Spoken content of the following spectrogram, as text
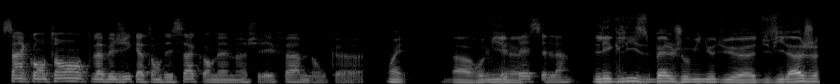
50 ans que la Belgique attendait ça quand même hein, chez les femmes. Donc, euh, Ouais, on a remis euh, l'église belge au milieu du, euh, du village.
